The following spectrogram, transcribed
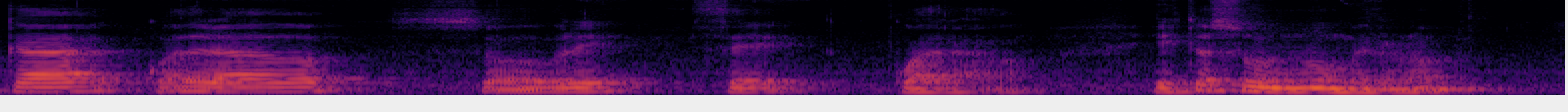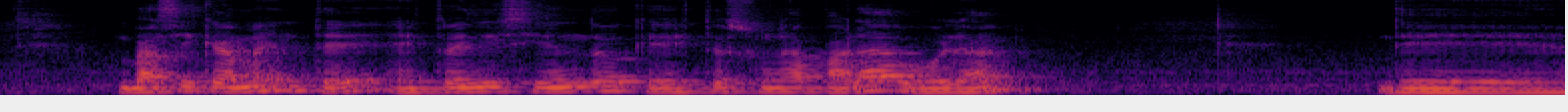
k cuadrado sobre c cuadrado. Esto es un número, ¿no? Básicamente estoy diciendo que esto es una parábola de,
